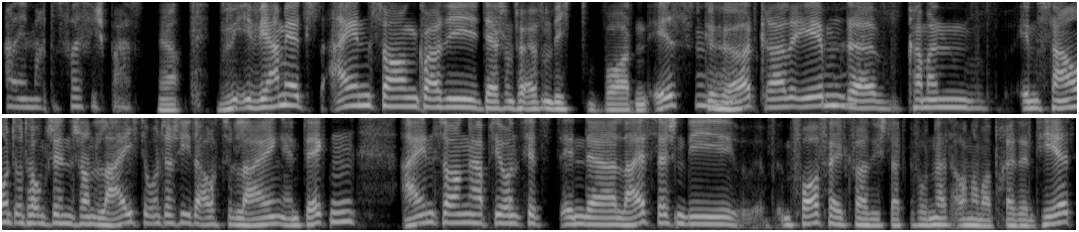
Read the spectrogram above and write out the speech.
Aber mir macht es voll viel Spaß. Ja. Wir, wir haben jetzt einen Song quasi, der schon veröffentlicht worden ist, Mhm. gehört gerade eben. Mhm. Da kann man im Sound unter Umständen schon leichte Unterschiede auch zu Lying entdecken. Einen Song habt ihr uns jetzt in der Live-Session, die im Vorfeld quasi stattgefunden hat, auch nochmal präsentiert.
